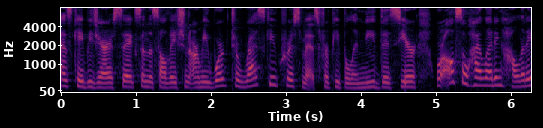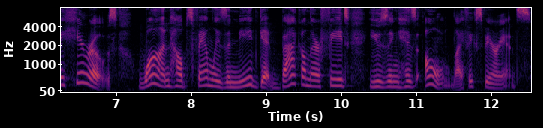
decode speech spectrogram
As KBJR 6 and the Salvation Army work to rescue Christmas for people in need this year, we're also highlighting holiday heroes. One helps families in need get back on their feet using his own life experience.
